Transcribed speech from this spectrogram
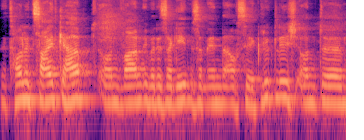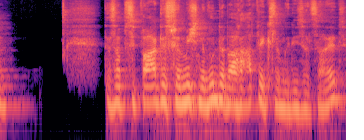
eine tolle Zeit gehabt und waren über das Ergebnis am Ende auch sehr glücklich und äh, deshalb war das für mich eine wunderbare Abwechslung in dieser Zeit.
